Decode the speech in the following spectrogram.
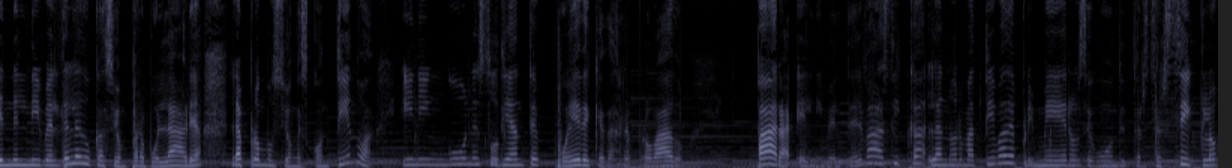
En el nivel de la educación parvularia, la promoción es continua y ningún estudiante puede quedar reprobado. Para el nivel de básica, la normativa de primero, segundo y tercer ciclo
